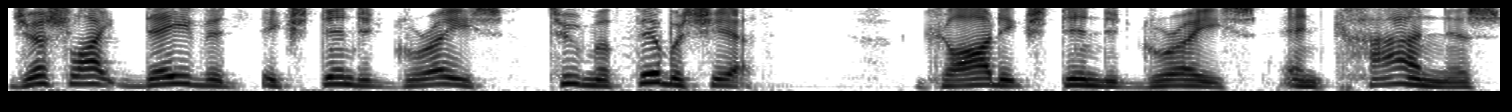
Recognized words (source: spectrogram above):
Just like David extended grace to Mephibosheth, God extended grace and kindness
